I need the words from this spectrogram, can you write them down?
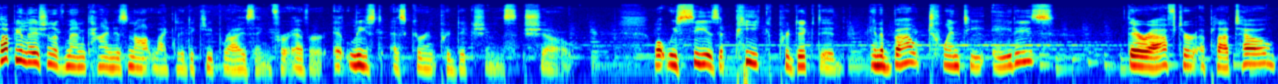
Population of mankind is not likely to keep rising forever, at least as current predictions show. What we see is a peak predicted in about 2080s, thereafter a plateau,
